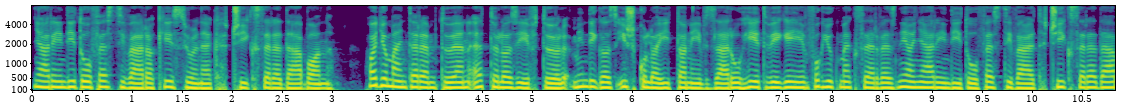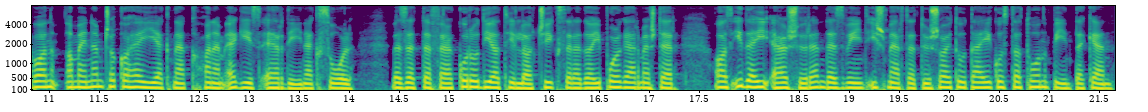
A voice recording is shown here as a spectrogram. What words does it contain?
Nyárindító fesztiválra készülnek Csíkszeredában. Hagyományteremtően ettől az évtől mindig az iskolai tanévzáró hétvégéjén fogjuk megszervezni a nyárindító fesztivált Csíkszeredában, amely nem csak a helyieknek, hanem egész Erdélynek szól. Vezette fel Korodi Attila csíkszeredai polgármester az idei első rendezvényt ismertető sajtótájékoztatón pénteken.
